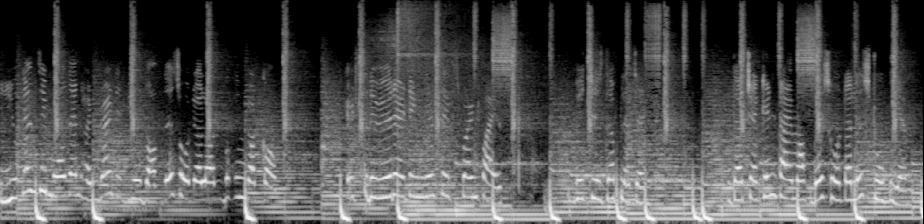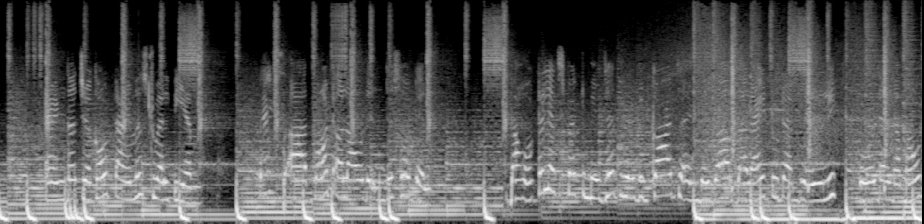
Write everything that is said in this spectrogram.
You can see more than 100 reviews of this hotel on booking.com. Its review rating is 6.5 which is the pleasant. The check-in time of this hotel is 2 pm and the checkout time is 12 pm. Pets are not allowed in this hotel. The hotel expects major credit cards and reserves the right to temporarily hold an amount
